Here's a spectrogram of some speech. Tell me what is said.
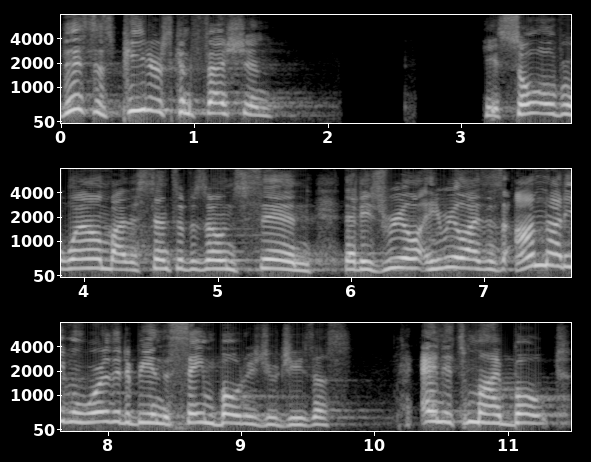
This is Peter's confession. He is so overwhelmed by the sense of his own sin that he's real, he realizes, I'm not even worthy to be in the same boat as you, Jesus. And it's my boat.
